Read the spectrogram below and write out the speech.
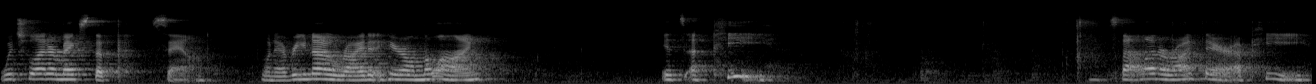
Which letter makes the p sound? Whenever you know, write it here on the line. It's a P. It's that letter right there, a P.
